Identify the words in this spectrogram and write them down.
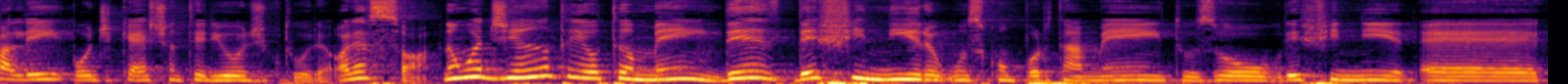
falei podcast anterior de cultura. Olha só, não adianta eu também de definir alguns comportamentos ou definir é,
